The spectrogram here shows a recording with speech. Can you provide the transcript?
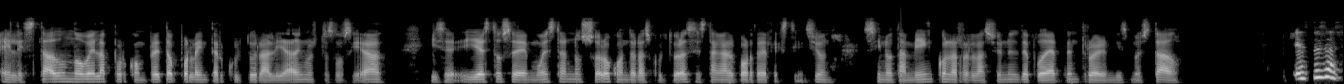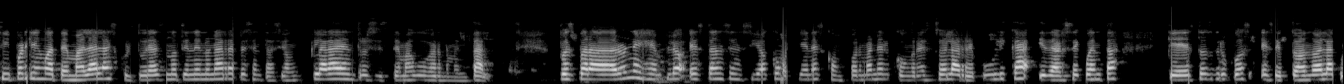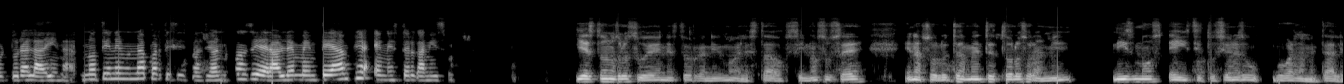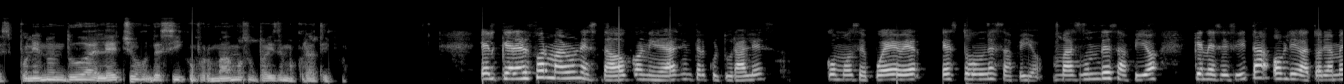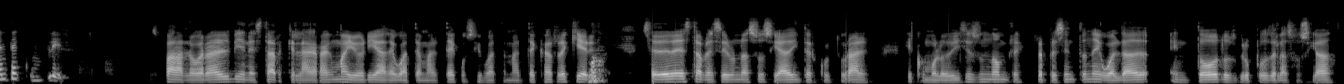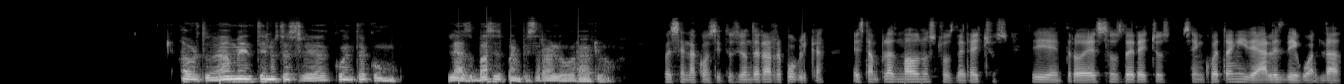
el Estado no vela por completo por la interculturalidad en nuestra sociedad, y, esto se demuestra no solo cuando las culturas están al borde de la extinción, sino también con las relaciones de poder dentro del mismo Estado. Esto es así porque en Guatemala las culturas no tienen una representación clara dentro del sistema gubernamental. Pues para dar un ejemplo, es tan sencillo como quienes conforman el Congreso de la República y darse cuenta que estos grupos, exceptuando a la cultura ladina, no tienen una participación considerablemente amplia en este organismo. Y esto no solo sucede en este organismo del Estado, sino sucede en absolutamente todos los organismos e instituciones gubernamentales, poniendo en duda el hecho de si conformamos un país democrático. El querer formar un Estado con ideas interculturales, como se puede ver, es todo un desafío, más un desafío que necesita obligatoriamente cumplir. Pues, para lograr el bienestar que la gran mayoría de guatemaltecos y guatemaltecas requieren, se debe establecer una sociedad intercultural que, como lo dice su nombre, representa una igualdad en todos los grupos de la sociedad. Afortunadamente, nuestra sociedad cuenta con las bases para empezar a lograrlo. Pues en la Constitución de la República están plasmados nuestros derechos y dentro de estos derechos se encuentran ideales de igualdad.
